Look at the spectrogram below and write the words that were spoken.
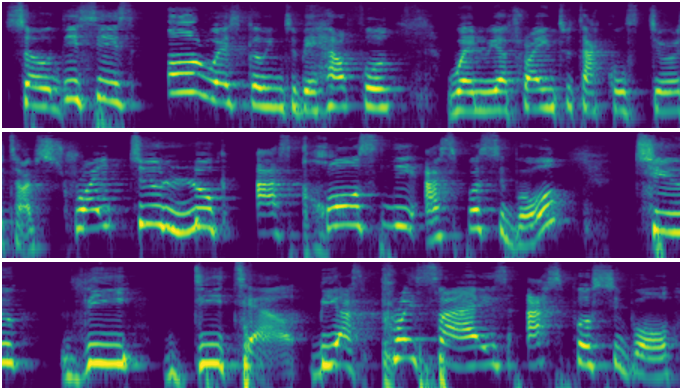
So this is always going to be helpful when we are trying to tackle stereotypes. Try to look as closely as possible to the detail. Be as precise as possible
